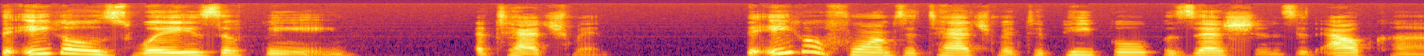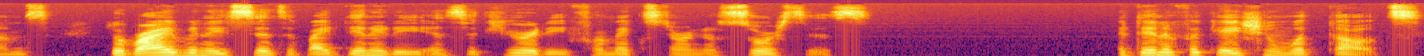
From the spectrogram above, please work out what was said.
The ego's ways of being attachment. The ego forms attachment to people, possessions, and outcomes, deriving a sense of identity and security from external sources. Identification with thoughts.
